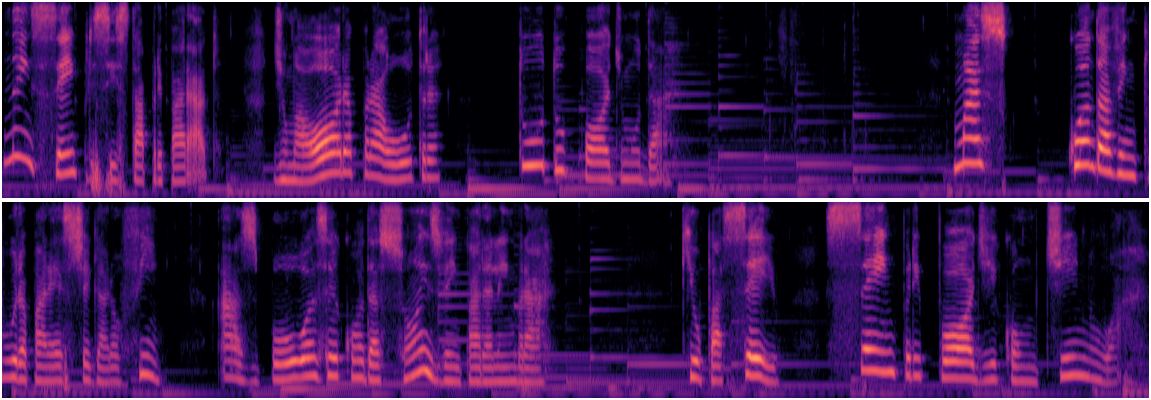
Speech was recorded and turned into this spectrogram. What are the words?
Nem sempre se está preparado. De uma hora para outra, tudo pode mudar. Mas quando a aventura parece chegar ao fim, as boas recordações vêm para lembrar que o passeio sempre pode continuar.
